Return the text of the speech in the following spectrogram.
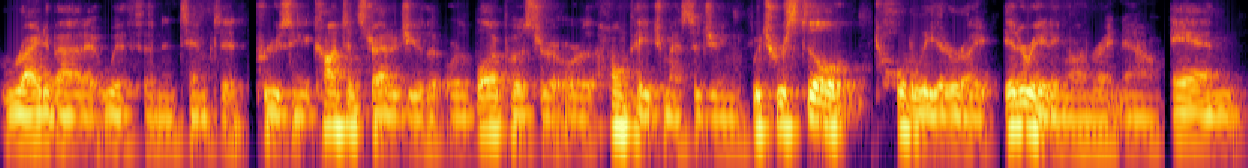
write about it with an attempt at producing a content strategy or the, or the blog post or, or the homepage messaging, which we're still totally iterate, iterating on right now. And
